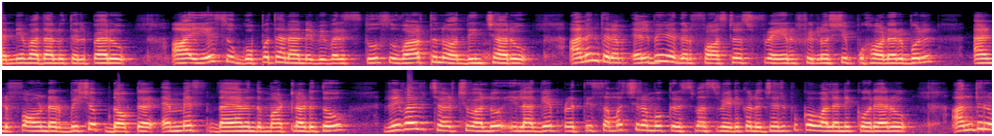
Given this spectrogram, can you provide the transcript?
ధన్యవాదాలు తెలిపారు. ఆ యేసు గొప్పతనాన్ని వివరిస్తూ సువార్తను అందించారు. అనంతరం LB Nagar pastors prayer fellowship honourable and founder bishop doctor MS Dayanand మాట్లాడుతూ రివైవ్ చర్చ్ వాళ్ళు ఇలాగే ప్రతి సంవత్సరము క్రిస్మస్ వేడుకలు జరుపుకోవాలని కోరారు. అందరూ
